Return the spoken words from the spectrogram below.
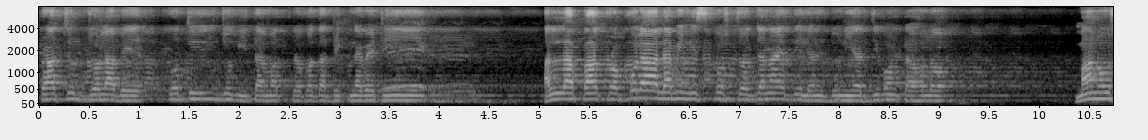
প্রাচুর্য লাভের প্রতিযোগিতা মাত্র কথা ঠিক না ঠিক? আল্লাহ পাক রব্বুল আলামিন স্পষ্ট জানায় দিলেন, দুনিয়ার জীবনটা হলো মানুষ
